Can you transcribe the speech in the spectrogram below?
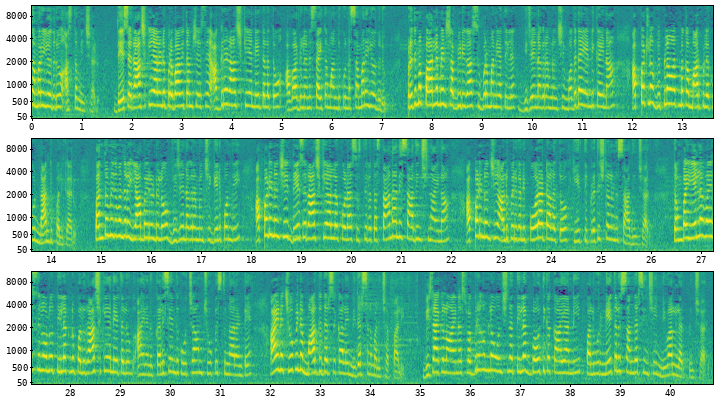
సమరయోధుడు అస్తమించాడు. దేశ రాజకీయాలను ప్రభావితం చేసే అగ్ర రాజకీయ నేతలతో అవార్డులను సైతం అందుకున్న సమరయోధుడు ప్రథమ పార్లమెంట్ సభ్యుడిగా సుబ్రహ్మణ్య తిలక్ విజయనగరం నుంచి మొదట ఎన్నికైన అప్పట్లో విప్లవాత్మక మార్పులకు నాంది పలికారు. పంతొమ్మిది వందల యాభై రెండులో విజయనగరం నుంచి గెలుపొంది. అప్పటి నుంచి దేశ రాజకీయాల్లో కూడా సుస్థిరత స్థానాన్ని సాధించిన ఆయన అప్పటి నుంచి అలుపెరగని పోరాటాలతో కీర్తి ప్రతిష్టలను సాధించారు. తొంభై ఏళ్ళ వయసులోనూ తిలక్ను పలు రాజకీయ నేతలు ఆయనను కలిసేందుకు ఉత్సాహం చూపిస్తున్నారంటే ఆయన చూపిన మార్గదర్శకాలే నిదర్శనమని చెప్పాలి. విశాఖలో ఆయన స్వగృహంలో ఉంచిన తిలక్ భౌతిక కాయాన్ని పలువురు నేతలు సందర్శించి నివాళులర్పించారు.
